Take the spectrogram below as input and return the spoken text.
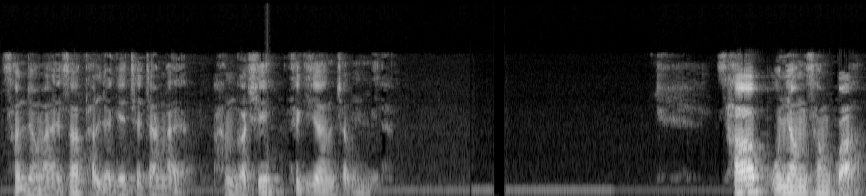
선정하여서 달력에 제작한 것이 특이한 점입니다. 사업 운영 성과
